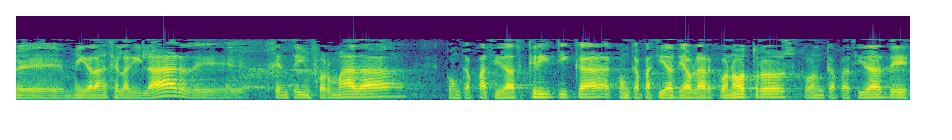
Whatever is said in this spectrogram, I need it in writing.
eh, Miguel Ángel Aguilar, de gente informada, con capacidad crítica, con capacidad de hablar con otros, con capacidad de,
